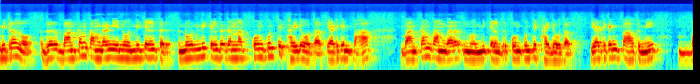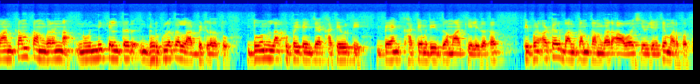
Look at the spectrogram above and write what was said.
मित्रांनो जर बांधकाम कामगारांनी नोंदणी केल्यानंतर नोंदणी केल्यानंतर त्यांना कोणकोणते फायदे होतात? या ठिकाणी पहा. बांधकाम कामगार नोंदणी केल्यानंतर कोणकोणते फायदे होतात? या ठिकाणी पहा तुम्ही. बांधकाम कामगारांना नोंदणी केल्यानंतर घरकुलाचा लाभ भेटला जातो. दोन लाख रुपये त्यांच्या खात्यावरती बँक खात्यामध्ये जमा केले जातात. ते पण अटल बांधकाम कामगार आवास योजनेच्या मार्फत.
